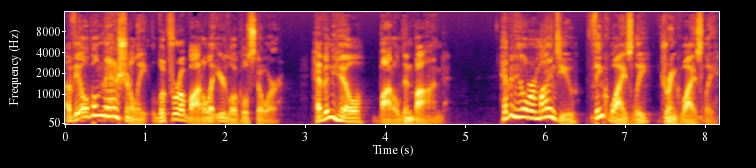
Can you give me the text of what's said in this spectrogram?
Available nationally, look for a bottle at your local store. Heaven Hill Bottled in Bond. Heaven Hill reminds you think wisely, drink wisely.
